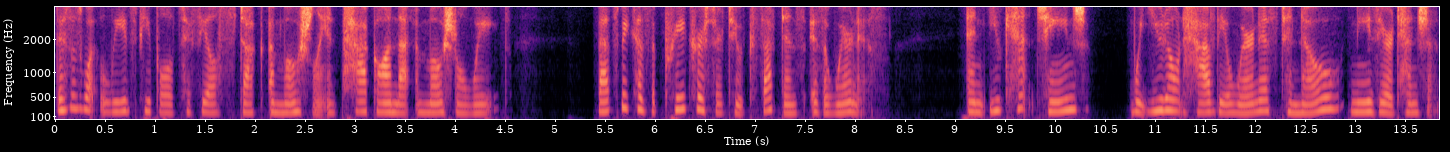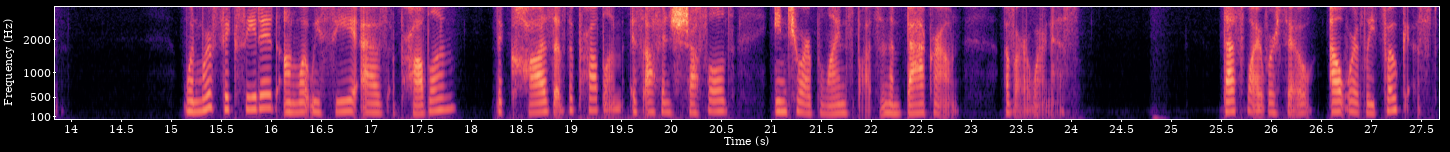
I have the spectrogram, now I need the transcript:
This is what leads people to feel stuck emotionally and pack on that emotional weight. That's because the precursor to acceptance is awareness. And you can't change what you don't have the awareness to know needs your attention. When we're fixated on what we see as a problem, the cause of the problem is often shuffled into our blind spots in the background of our awareness. That's why we're so outwardly focused.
